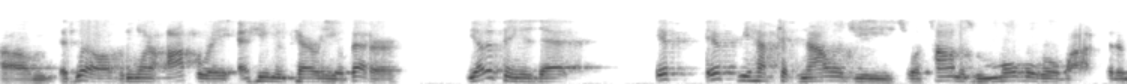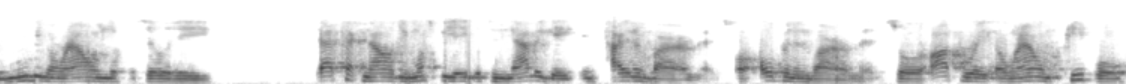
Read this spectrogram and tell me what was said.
um, as well. We want to operate at human parity or better. The other thing is that if if we have technologies or autonomous mobile robots that are moving around the facility, that technology must be able to navigate in tight environments or open environments or operate around people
